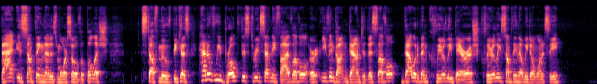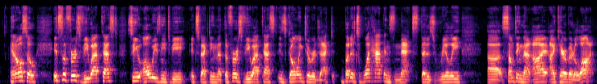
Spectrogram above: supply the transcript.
That is something that is more so of a bullish stuff move because had if we broke this 375 level or even gotten down to this level, that would have been clearly bearish, clearly something that we don't want to see. And also, it's the first VWAP test, so you always need to be expecting that the first VWAP test is going to reject, but it's what happens next that is really uh, something that I, I care about a lot.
